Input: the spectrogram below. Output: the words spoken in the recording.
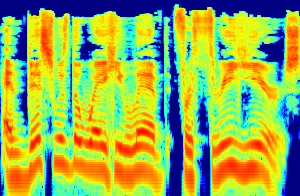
And this was the way he lived for three years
